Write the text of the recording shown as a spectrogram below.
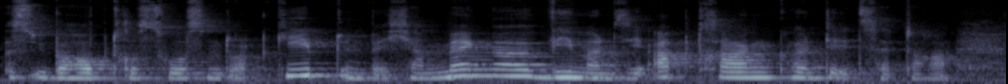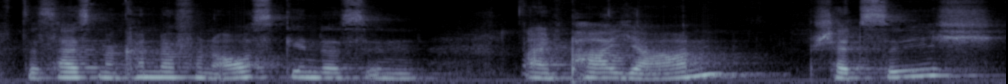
es überhaupt Ressourcen dort gibt, in welcher Menge, wie man sie abtragen könnte, etc. Das heißt, man kann davon ausgehen, dass in ein paar Jahren, schätze ich,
